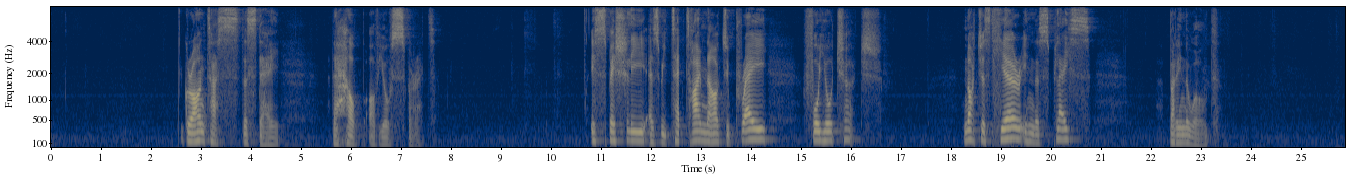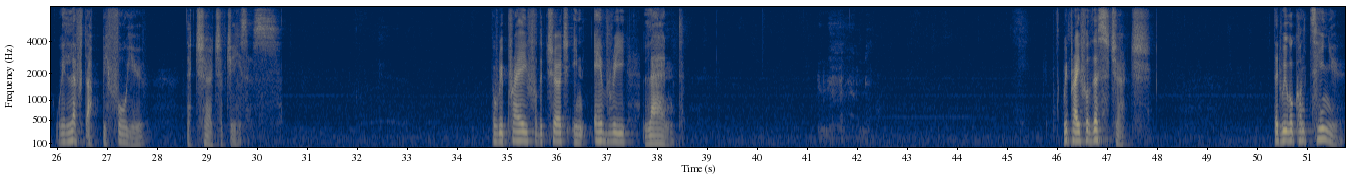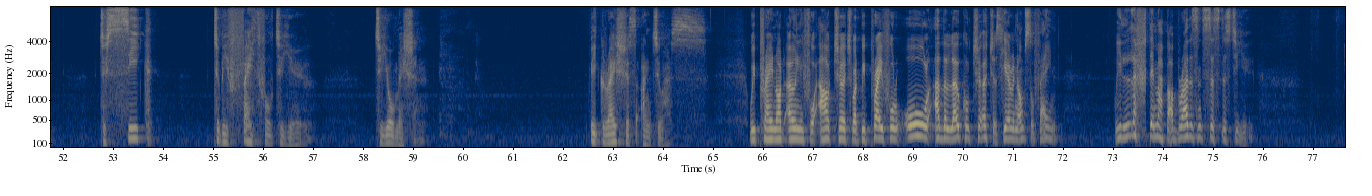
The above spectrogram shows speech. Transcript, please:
grant us this day the help of your Spirit. Especially as we take time now to pray for your church not just here in this place, but in the world. We lift up before you the church of Jesus. Lord, we pray for the church in every land. We pray for this church that we will continue to seek to be faithful to you, to your mission. Be gracious unto us. We pray not only for our church, but we pray for all other local churches here in Amstelveen. We lift them up, our brothers and sisters, to you.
